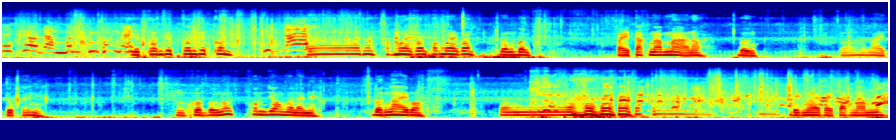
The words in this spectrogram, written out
Hay theo đầm vẫn không ห mẹ ยุดก่อนหยุดก่อนหยุดก่อน Chết cha เออพักเมื่อยก่อนพักเมื่อยก่อนเบิ่งเบิ่งไปตักน้ำมาเนาะเบิ่งปลาลายตุกได้นี่ ขวบเบิ่งเนาะพ่มย่องมาอะไรเนี่ยเบิ่งลายบ่เบิ่งเด็กน้อยไปตักน้ำเนาะ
